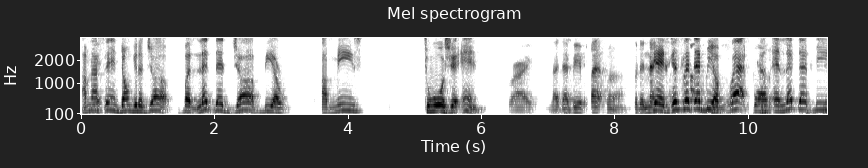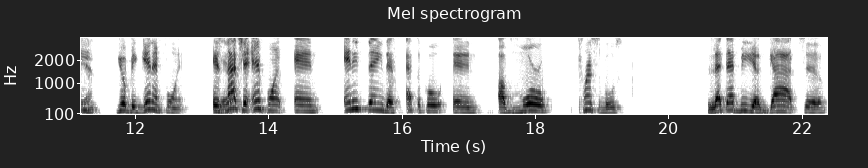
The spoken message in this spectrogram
I'm not saying don't get a job, but let that job be a, a means towards your end. Right. Let that be a platform for the next. Yeah, just let that be a platform yeah. and let that be yeah. your beginning point. It's yeah. not your end point, and anything that's ethical and of moral principles, let that be your guide to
